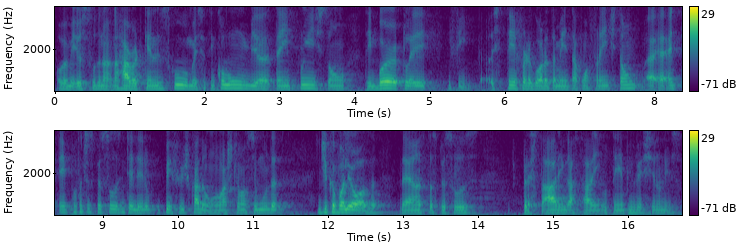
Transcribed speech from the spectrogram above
obviamente, eu estudo na, na Harvard Kennedy School, mas você tem Columbia, tem Princeton, tem Berkeley, enfim, Stanford agora também está com a frente. Então, é, é, é, importante as pessoas entenderem o perfil de cada um. Eu acho que é uma segunda dica valiosa, né, antes das pessoas prestarem, gastarem o tempo investindo nisso.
